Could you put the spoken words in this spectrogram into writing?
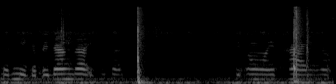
แบบนี้ก็ไปดังได้คือกัน ไปเอาไม้พายเนาะ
